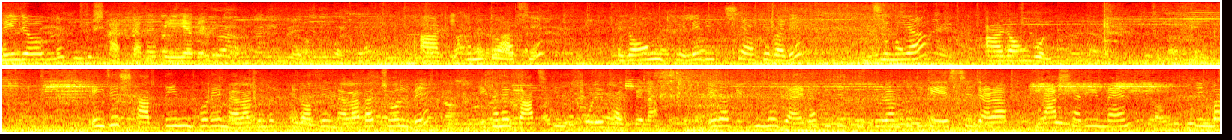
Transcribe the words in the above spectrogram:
নীল জবাগুলো কিন্তু ষাট টাকায় পেয়ে যাবেন। আর এখানে তো আছে রং ঢেলে দিচ্ছে একেবারে জিনিয়া আর রঙ্গন এই যে সাত দিন ধরে মেলাগুলো, রথের মেলাটা চলবে, এখানে গাছ কিন্তু পড়ে থাকবে না। এরা বিভিন্ন জায়গা থেকে দূর দূরান্ত থেকে এসছে যারা নার্সারি ম্যান কিংবা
